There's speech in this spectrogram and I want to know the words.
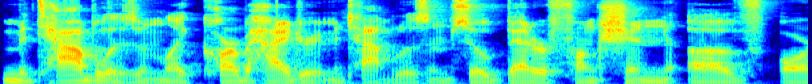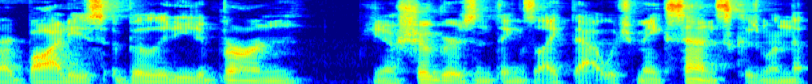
metabolism, like carbohydrate metabolism, so better function of our body's ability to burn, you know, sugars and things like that, which makes sense because when the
